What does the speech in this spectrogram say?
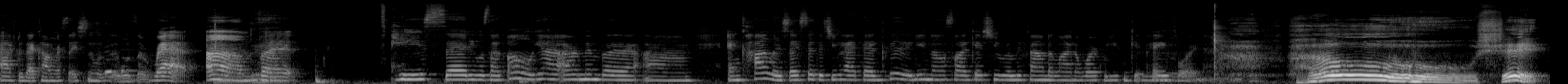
after that conversation, it was, it was a wrap. Um, but he said he was like, "Oh yeah, I remember um, in college they said that you had that good, you know. So I guess you really found a line of work where you can get paid for it now." Oh shit.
